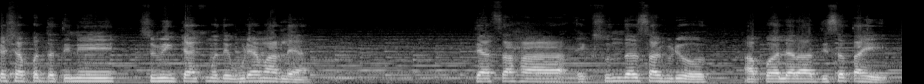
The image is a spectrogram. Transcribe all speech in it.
कशा पद्धतीने स्विमिंग टँकमध्ये उड्या मारल्या त्याचा हा एक सुंदरसा व्हिडिओ आपल्याला दिसत आहे.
